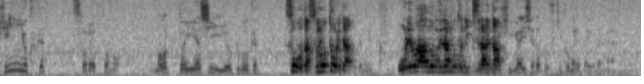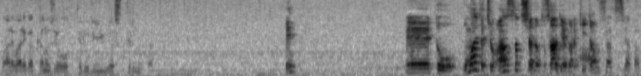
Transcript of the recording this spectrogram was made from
金欲か？それとももっと卑しい欲望か？そうだその通りだ。俺はあの胸元に釣られた。被害者だと吹き込まれたようだが我々が彼女を追ってる理由は知ってるのか？え？えーとお前たちを暗殺者だとサーディアから聞いた。暗殺者だと？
